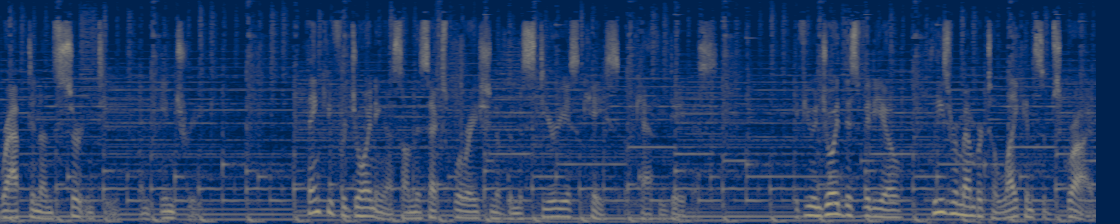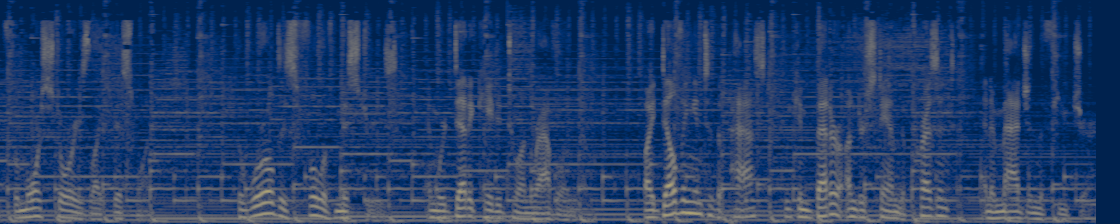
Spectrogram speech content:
wrapped in uncertainty and intrigue. Thank you for joining us on this exploration of the mysterious case of Kathie Davis. If you enjoyed this video, please remember to like and subscribe for more stories like this one. The world is full of mysteries, and we're dedicated to unraveling them. By delving into the past, we can better understand the present and imagine the future.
